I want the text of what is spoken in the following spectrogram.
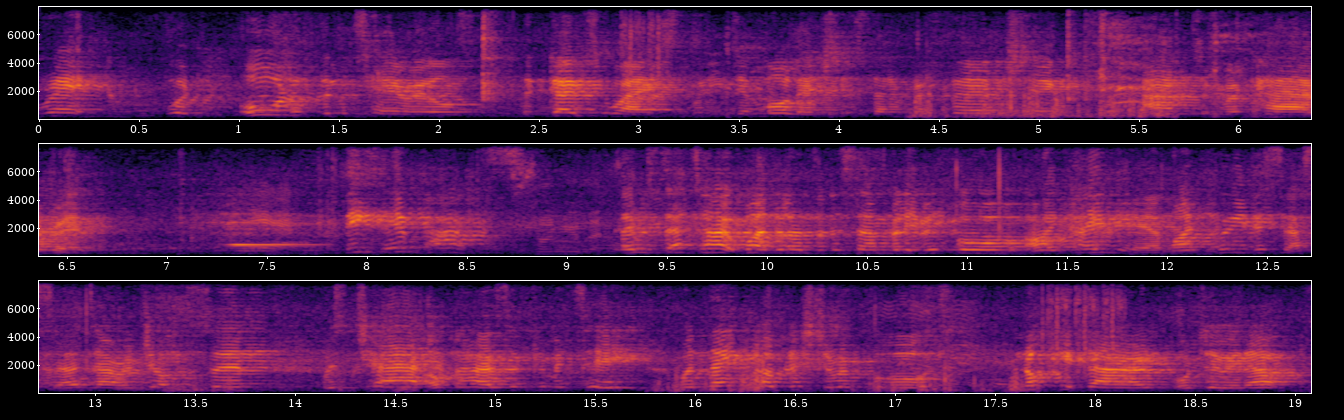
brick, wood, all of the materials that go to waste when you demolish instead of refurbishing and repairing. These impacts, they were set out by the London Assembly before I came here. My predecessor, Darren Johnson, was chair of the Housing Committee when they published a report, Knock It Down or Do It Up,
